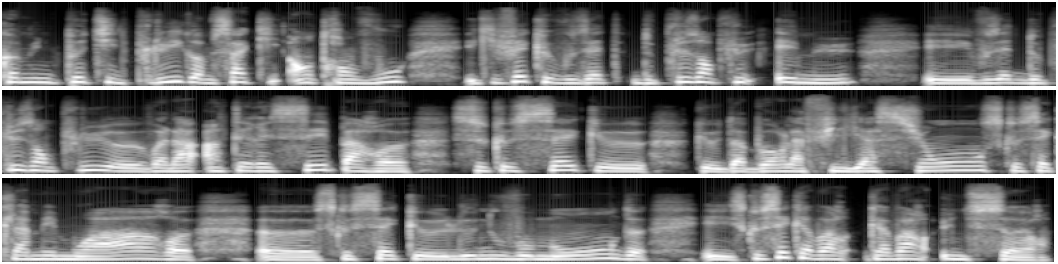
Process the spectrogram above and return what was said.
comme une petite pluie comme ça qui entre en vous et qui fait que vous êtes de plus en plus ému et vous êtes de plus en plus euh, voilà intéressé par euh, ce que c'est que que d'abord la filiation, ce que c'est que la mémoire, euh, ce que c'est que le nouveau monde et ce que c'est qu'avoir qu'avoir une sœur.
